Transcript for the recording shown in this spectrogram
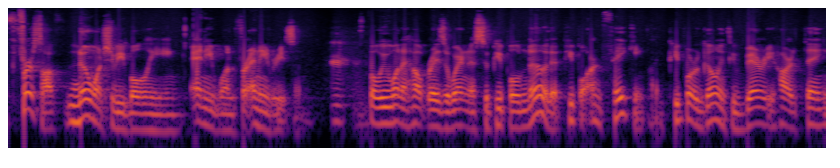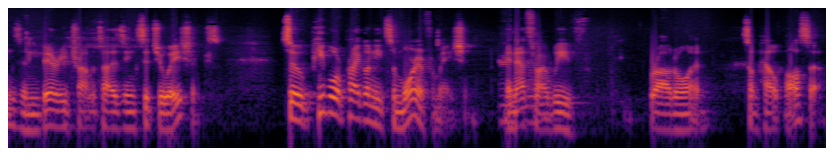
First off, no one should be bullying anyone for any reason. But we want to help raise awareness so people know that people aren't faking. Like people are going through very hard things and very traumatizing situations. So people are probably going to need some more information, and that's why we've brought on some help also.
